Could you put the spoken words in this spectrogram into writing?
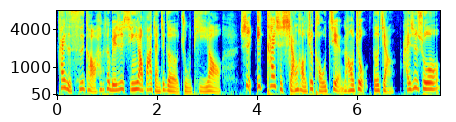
开始思考，特别是新要发展这个主题哦，是一开始想好就投件，然后就得奖，还是说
